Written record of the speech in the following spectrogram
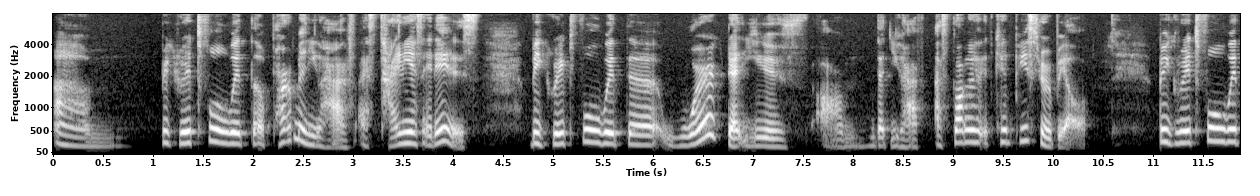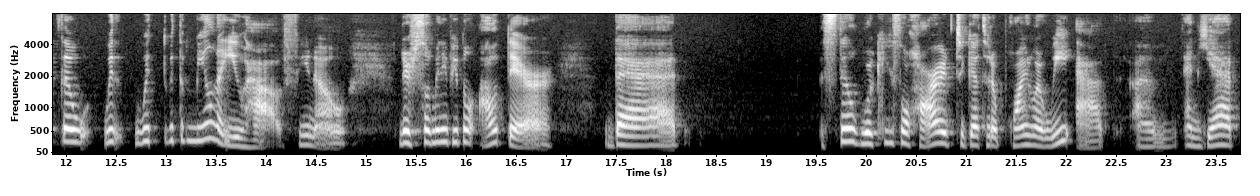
Um, be grateful with the apartment you have, as tiny as it is. Be grateful with the work that you've um, that you have, as long as it can pay your bill. Be grateful with the with, with with the meal that you have. You know, there's so many people out there that still working so hard to get to the point where we at, um, and yet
